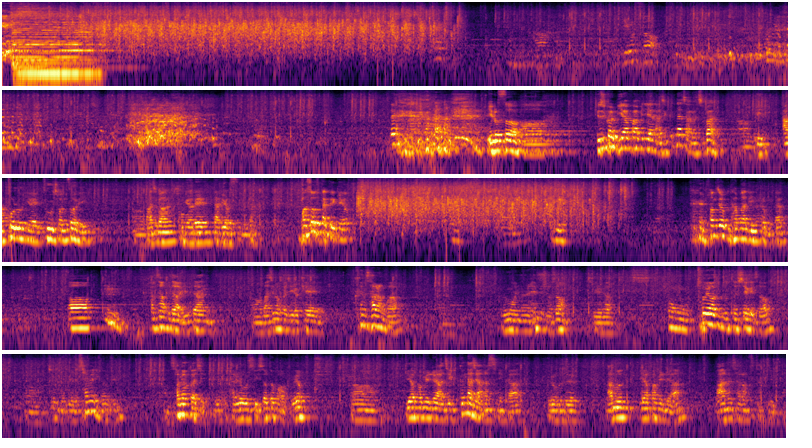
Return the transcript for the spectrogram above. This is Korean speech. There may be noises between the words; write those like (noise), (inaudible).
Cheers. 뮤지컬 미아 파밀리아는 아직 끝나지 않았지만 어, 우리 아폴로니아의 두 전설이 어, 마지막 공연의 날이었습니다. 박수 부탁드릴게요. 네, 어, 성재부터 한마디 들어볼까요? 어, (clears throat) 감사합니다. 일단 어, 마지막까지 이렇게 큰 사랑과 어, 응원을 해주셔서 저희가 총 초연부터 시작해서 어, 지금 3연인가 우리? 어, 3연까지 이렇게 달려올 수 있었던 것 같고요. 어, 미아 파밀리아 아직 끝나지 않았으니까 여러분들 남은 미아 파밀리아 많은 사랑 부탁드립니다.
